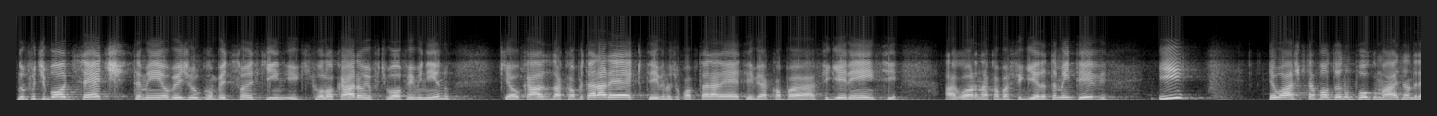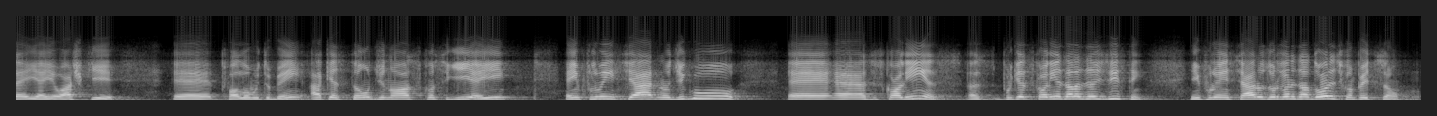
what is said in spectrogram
No futebol de sete, também eu vejo competições que, que colocaram o futebol feminino, que é o caso da Copa Tararé, que teve no Copa Tararé, teve a Copa Figueirense, agora na Copa Figueira também teve. E eu acho que está faltando um pouco mais, André, e aí eu acho que é, tu falou muito bem, a questão de nós conseguir aí é, influenciar, não digo é, é, as escolinhas, as, porque as escolinhas elas existem, influenciar os organizadores de competição.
